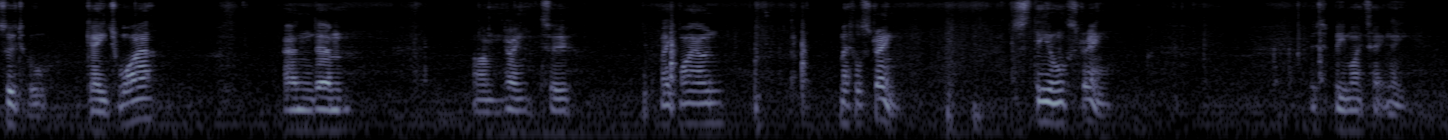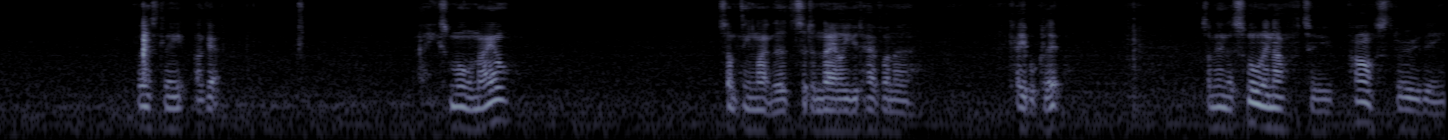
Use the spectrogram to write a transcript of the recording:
suitable gauge wire and um, I'm going to make my own metal string, steel string. This would be my technique. Firstly I get a small nail, something like the sort of nail you'd have on a cable clip, something that's small enough to pass through the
